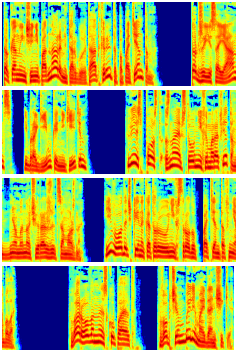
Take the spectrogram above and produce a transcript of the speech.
Только нынче не под нарами торгуют, а открыто, по патентам. Тот же Исаянц, Ибрагимка, Никитин. Весь пост знает, что у них и марафетом днем и ночью разжиться можно, и водочкой, на которую у них сроду патентов не было. Ворованные скупают. В общем, были майданчики,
